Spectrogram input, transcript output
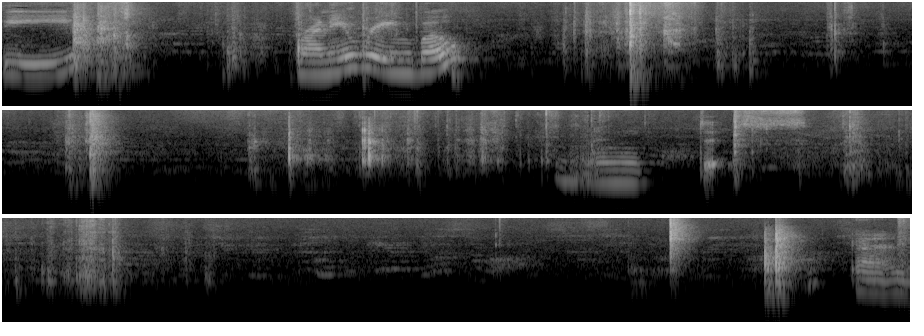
the running rainbow. And this. And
